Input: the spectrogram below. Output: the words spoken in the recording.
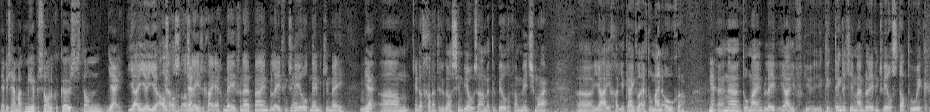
Ja, dus jij maakt meer persoonlijke keuzes dan jij. ja, je, je, als, Ja. als, als Ja. lezer ga je echt mee. Vanuit mijn belevingswereld neem ik je mee. Ja? Ehm, en dat gaat natuurlijk wel een symbiose aan met de beelden van Mitch. Maar eh, ja, je, ga- je kijkt wel echt door mijn ogen. Ja. En eh, door mijn beleving, ja, je, je- ik, ik denk dat je in mijn belevingswereld stapt hoe ik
